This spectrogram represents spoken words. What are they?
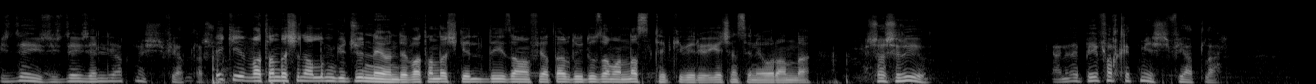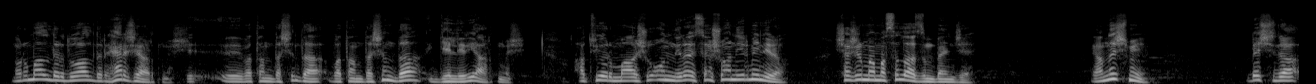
Yüzde yüz, yüzde yüz elli artmış fiyatlar şu an. Peki vatandaşın alım gücü ne yönde? Vatandaş geldiği zaman, fiyatlar duyduğu zaman nasıl tepki veriyor geçen seneye oranla? Şaşırıyor. Yani epey fark etmiş fiyatlar. Normaldir, doğaldır, her şey artmış. E, e, vatandaşın da vatandaşın da geliri artmış. Atıyorum maaşı 10 lira ise şu an 20 lira. Şaşırmaması lazım bence. Yanlış mıyım? 5 lira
